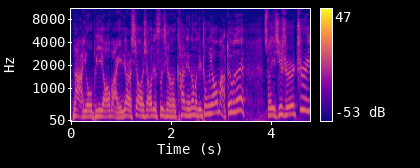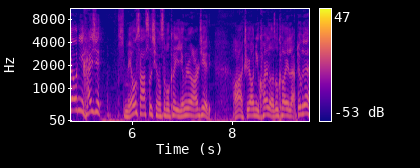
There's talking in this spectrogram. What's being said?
哪有必要把一点小小的事情看得那么的重要嘛？对不对？所以其实只要你开心，没有啥事情是不可以迎刃而解的啊！只要你快乐就可以了，对不对？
